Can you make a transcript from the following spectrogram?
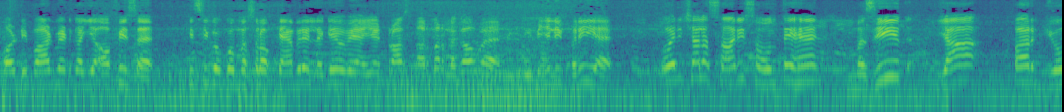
और डिपार्टमेंट का ये ऑफ़िस है, किसी को कोई मसला कैमरे लगे हुए हैं, ये ट्रांसफार्मर लगा हुआ है, बिजली फ्री है। और इंशाल्लाह सारी सहूलतें हैं, मजीद यहाँ पर जो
